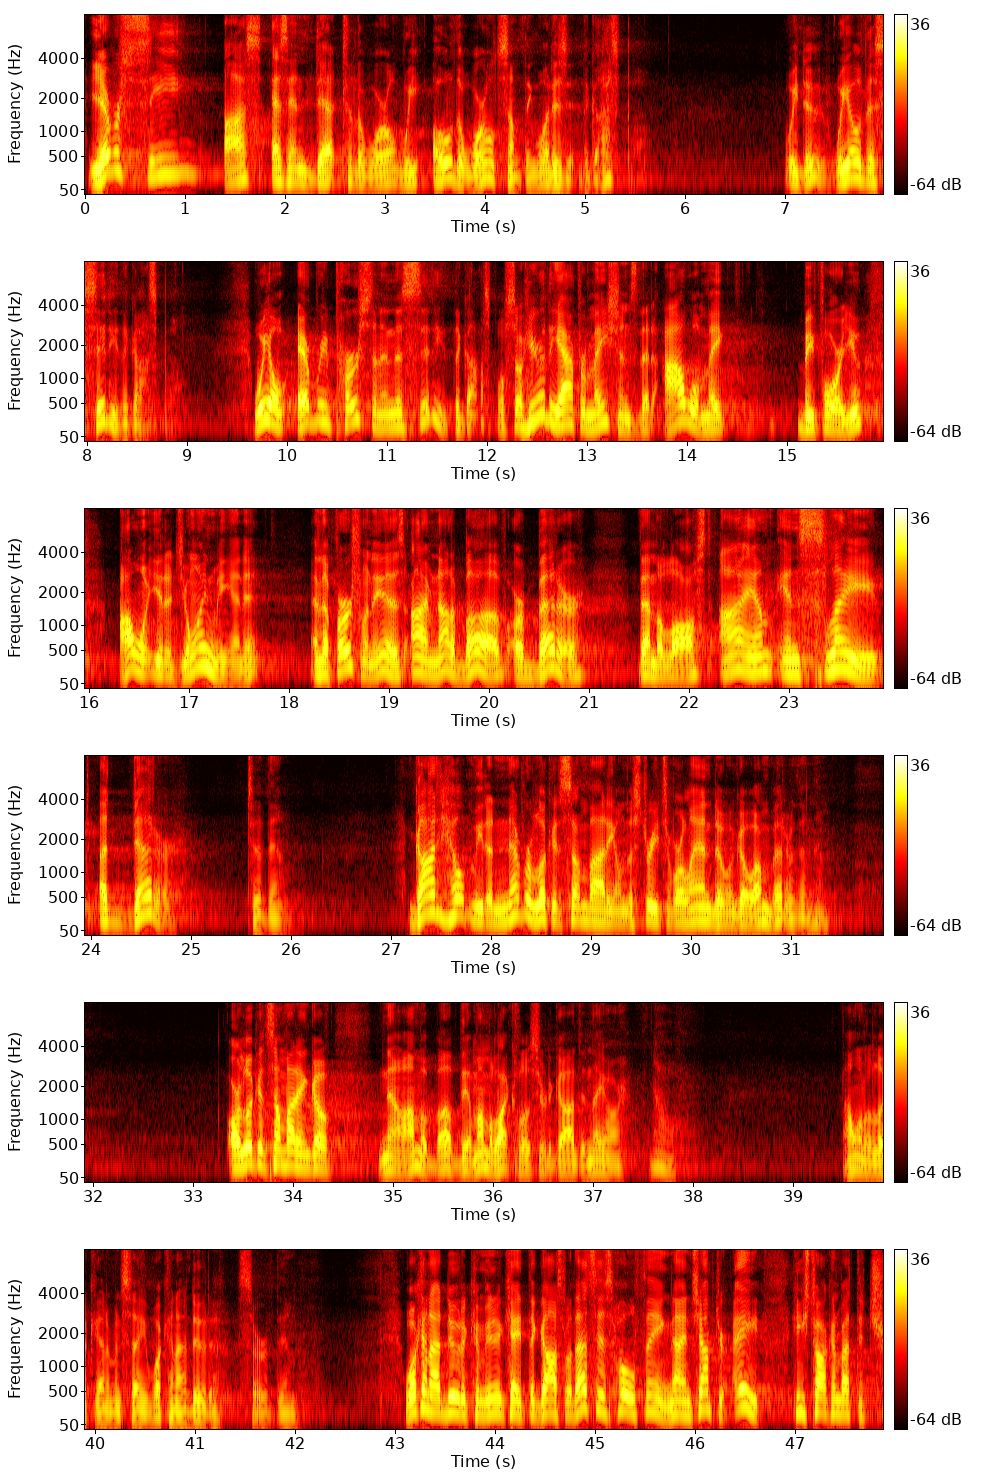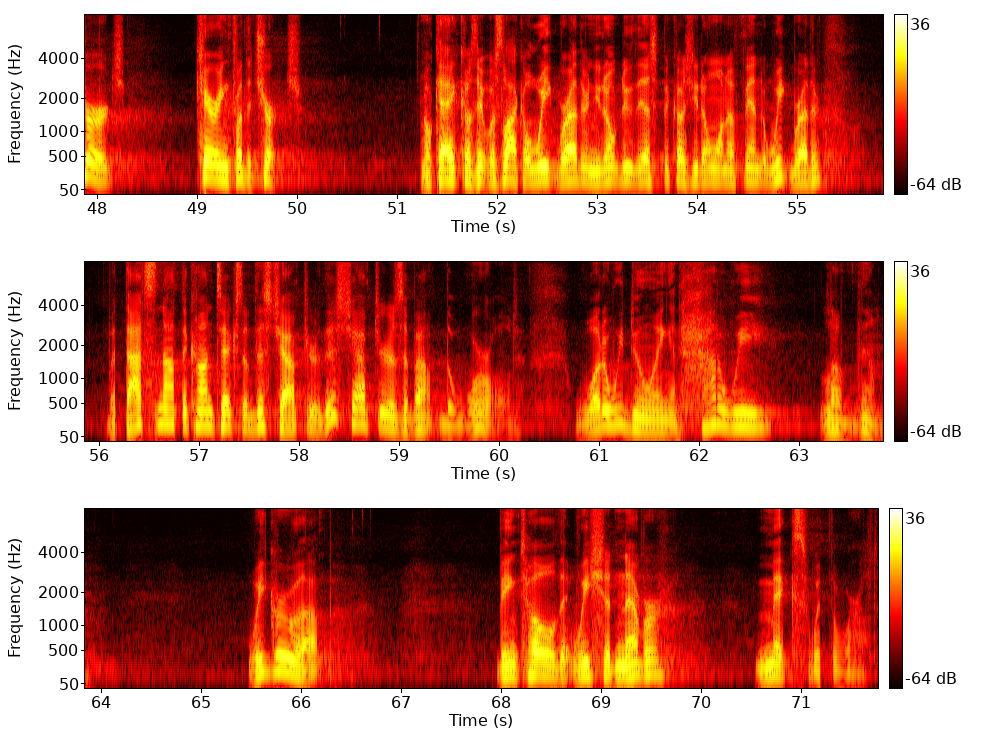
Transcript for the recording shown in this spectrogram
You ever see us as in debt to the world? We owe the world something. What is it? The gospel. We do. We owe this city the gospel. We owe every person in this city the gospel. So here are the affirmations that I will make before you. I want you to join me in it. And the first one is I am not above or better than the lost, I am enslaved, a debtor to them. God help me to never look at somebody on the streets of Orlando and go, I'm better than them. Or look at somebody and go, No, I'm above them. I'm a lot closer to God than they are. No. I want to look at them and say, What can I do to serve them? What can I do to communicate the gospel? That's his whole thing. Now, in chapter 8, he's talking about the church caring for the church. Okay, because it was like a weak brother, and you don't do this because you don't want to offend a weak brother. But that's not the context of this chapter. This chapter is about the world. What are we doing, and how do we love them? We grew up being told that we should never mix with the world.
